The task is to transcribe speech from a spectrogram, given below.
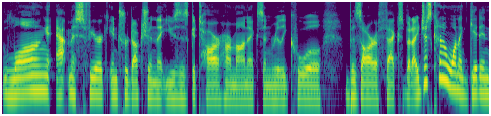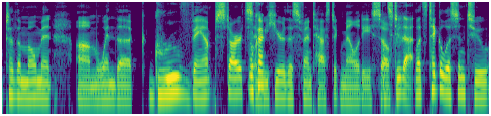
long atmospheric introduction that uses guitar harmonics and really cool, bizarre effects. But I just kind of want to get into the moment um, when the groove vamp starts Okay. and we hear this fantastic melody. So Let's do that. Let's take a listen to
